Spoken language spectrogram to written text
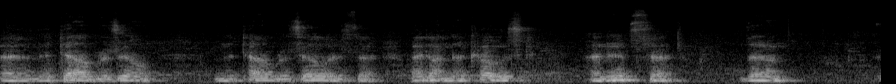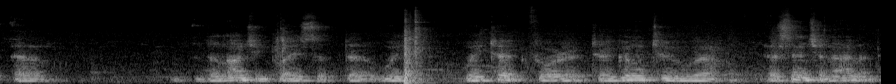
uh, Natal, Brazil. Natal, Brazil is right on the coast and it's the the launching place that uh, we we took for to go to uh, Ascension Island.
